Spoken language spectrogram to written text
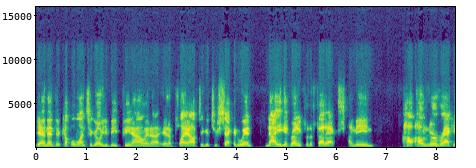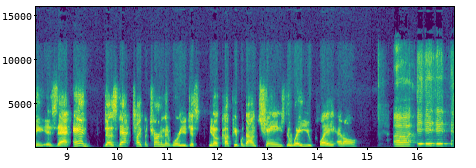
Yeah, and then a couple months ago, you beat Finau in a in a playoff to get your second win. Now you get ready for the FedEx. I mean, how how nerve wracking is that? And does that type of tournament where you just you know cut people down change the way you play at all? Uh, it, it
